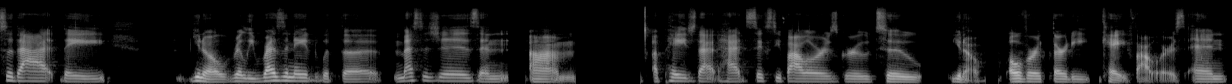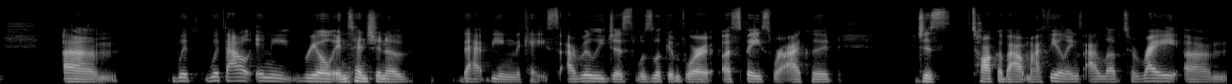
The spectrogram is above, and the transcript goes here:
to that. They you know, really resonated with the messages and um, a page that had 60 followers grew to, you know, over 30k followers and um with without any real intention of that being the case. I really just was looking for a space where I could just talk about my feelings. I love to write. Um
